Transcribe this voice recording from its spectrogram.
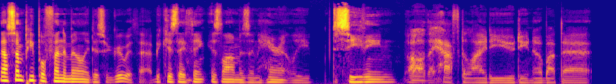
Now, some people fundamentally disagree with that because they think Islam is inherently deceiving. Oh, they have to lie to you. Do you know about that?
